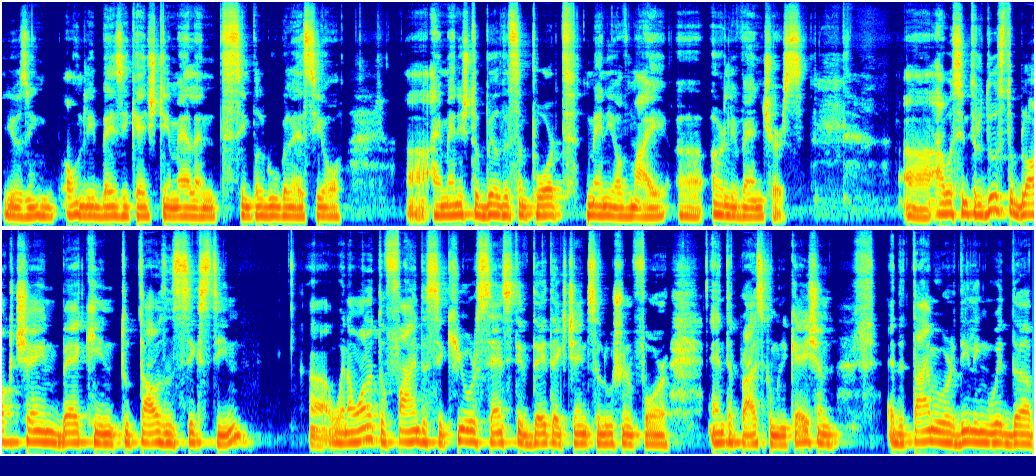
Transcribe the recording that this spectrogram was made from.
using only basic HTML and simple Google SEO. Uh, I managed to build and support many of my uh, early ventures. Uh, I was introduced to blockchain back in 2016 uh, when I wanted to find a secure, sensitive data exchange solution for enterprise communication, at the time we were dealing with the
